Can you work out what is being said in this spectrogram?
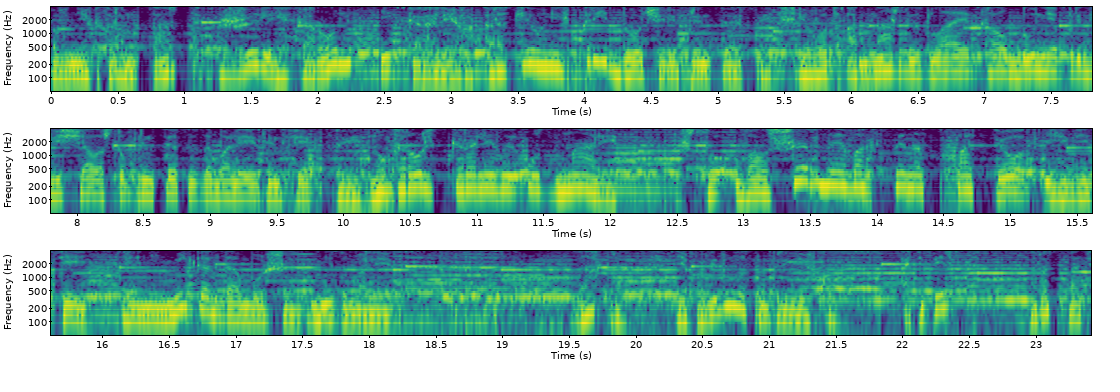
В некотором царстве жили король и королева. Росли у них три дочери принцессы. И вот однажды злая колдунья предвещала, что принцессы заболеют инфекцией. Но король с королевой узнали, что волшебная вакцина спасет их детей, и они никогда больше не заболеют. Завтра я поведу вас на прививку. А теперь пора спать.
